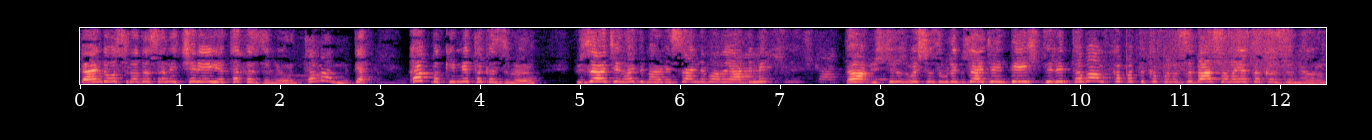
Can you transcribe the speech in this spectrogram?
Ben de o sırada sana içeriye yatak hazırlıyorum. Tamam mı? Gel. Kalk bakayım yatak hazırlıyorum. Güzelce hadi Merve sen de bana yardım et. Tamam üstünüz başınızı burada güzelce değiştirin. Tamam? Kapatın kapınızı. Ben sana yatak hazırlıyorum.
